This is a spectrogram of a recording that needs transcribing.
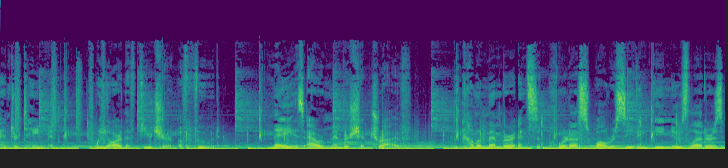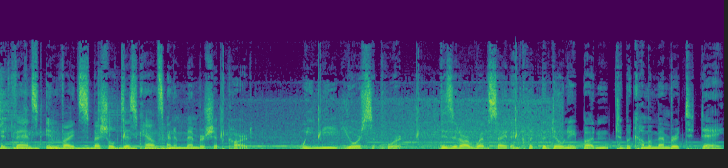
entertainment. We are the future of food. May is our membership drive. Become a member and support us while receiving e-newsletters, advanced invites, special discounts, and a membership card. We need your support. Visit our website and click the donate button to become a member today.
